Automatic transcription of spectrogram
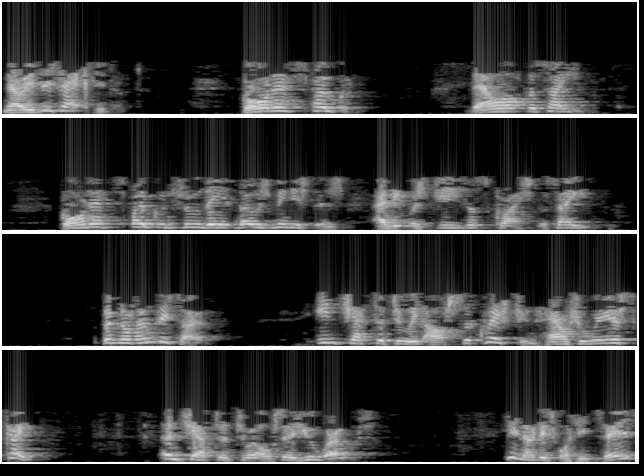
Now is this accident? God hath spoken. Thou art the same. God hath spoken through the, those ministers, and it was Jesus Christ the same. But not only so. In chapter 2 it asks the question, how shall we escape? And chapter 12 says you won't. You notice what it says?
